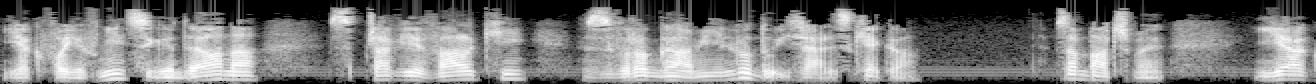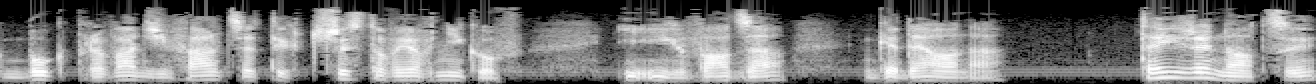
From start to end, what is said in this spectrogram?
jak wojownicy Gedeona sprawie walki z wrogami ludu izraelskiego. Zobaczmy, jak Bóg prowadzi w walce tych trzystu wojowników i ich wodza Gedeona. Tejże nocy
